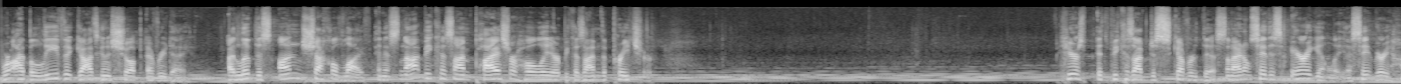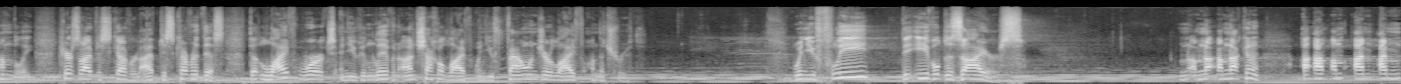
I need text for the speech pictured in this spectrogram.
where I believe that God's going to show up every day. I live this unshackled life, and it's not because I'm pious or holy or because I'm the preacher. Here's it's because I've discovered this. And I don't say this arrogantly, I say it very humbly. Here's what I've discovered I've discovered this that life works and you can live an unshackled life when you found your life on the truth. When you flee the evil desires. I'm not, I'm not going to, I'm, I'm, I'm,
